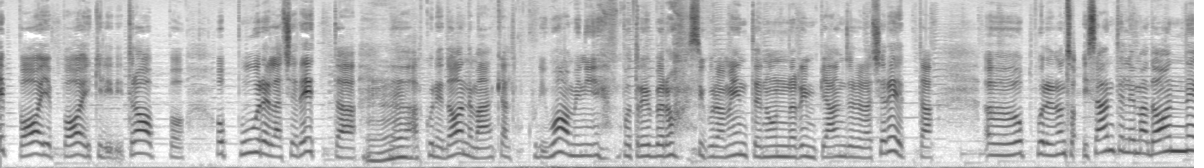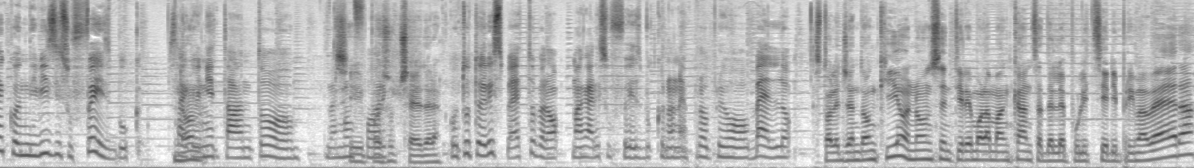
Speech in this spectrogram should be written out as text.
e poi e poi chili di troppo oppure la ceretta mm. eh, alcune donne ma anche alcuni uomini potrebbero sicuramente non rimpiangere la ceretta eh, oppure non so i santi e le madonne condivisi su Facebook sai Non- che ogni tanto vengono Sì, può fuori. succedere. Con tutto il rispetto, però, magari su Facebook non è proprio bello. Sto leggendo anch'io, non sentiremo la mancanza delle pulizie di primavera,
